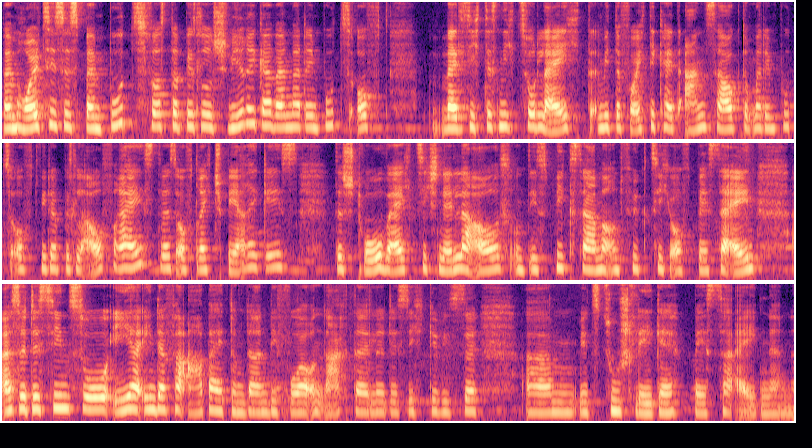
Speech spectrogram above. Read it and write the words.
Beim Holz ist es beim Putz fast ein bisschen schwieriger, weil man den Putz oft weil sich das nicht so leicht mit der Feuchtigkeit ansaugt und man den Putz oft wieder ein bisschen aufreißt, weil es oft recht sperrig ist. Das Stroh weicht sich schneller aus und ist biegsamer und fügt sich oft besser ein. Also das sind so eher in der Verarbeitung dann die Vor- und Nachteile, dass sich gewisse ähm, jetzt Zuschläge besser eignen.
